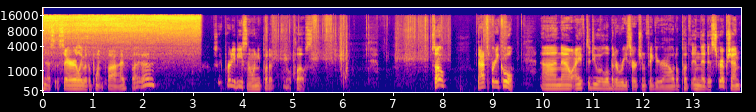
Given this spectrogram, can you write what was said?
necessarily with a 0.5, but uh, it's pretty decent when you put it real close. So that's pretty cool. Uh, now I have to do a little bit of research and figure out. I'll put in the description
